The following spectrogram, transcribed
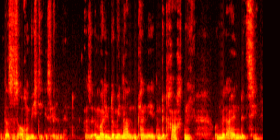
Und das ist auch ein wichtiges Element. Also immer den dominanten Planeten betrachten und mit einbeziehen.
